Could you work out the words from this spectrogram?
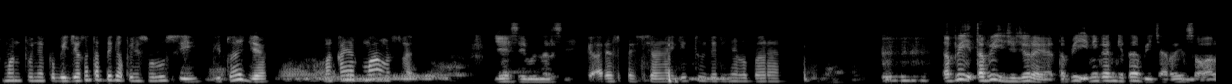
cuman punya kebijakan tapi nggak punya solusi gitu aja makanya aku males lah Iya sih benar sih. nggak ada spesialnya gitu jadinya lebaran Tapi tapi jujur ya, tapi ini kan kita bicarain soal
